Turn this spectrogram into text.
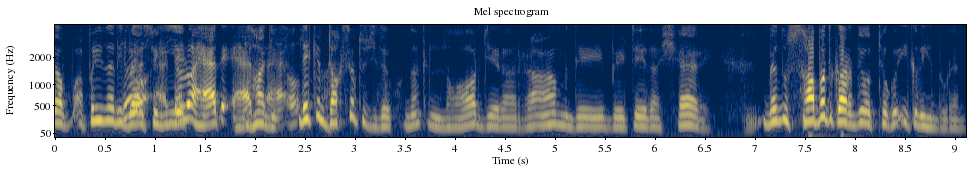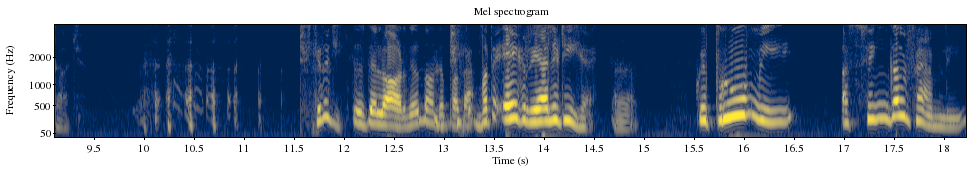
ਆਪਣੀ ਨਾਲ ਦੀ ਬਹਿਸ ਹੈਗੀ ਚਲੋ, ਹੈ ਤੇ- ਹੈ- ਹਾਂਜੀ ਲੇਕਿਨ ਡਾਕਟਰ ਸਾਹਿਬ ਤੁਸੀਂ ਦੇਖੋ ਨਾ ਕਿ ਲਾਹੌਰ ਜਿਹੜਾ ਰਾਮ ਦੇ ਬੇਟੇ ਦਾ ਸ਼ਹਿਰ ਹੈ ਮੈਨੂੰ ਸਾਬਤ ਕਰ ਦਿਓ ਉੱਥੇ ਕੋਈ ਇੱਕ ਵੀ ਹਿੰਦੂ ਰਹਿੰਦਾ ਅੱਜ। ਠੀਕ ਹੈ ਨਾ ਜੀ? ਤੁਸੀਂ ਤੇ ਲਾਹੌਰ ਦੇ ਹੋ ਤੁਹਾਨੂੰ ਪਤਾ। ਮਤਲਬ ਇਹ ਇੱਕ ਰਿਐਲਿਟੀ ਹੈ। ਹਾਂ। ਕੋਈ prove me a single family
